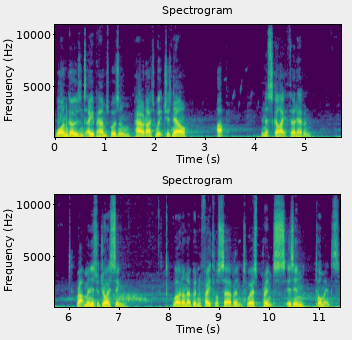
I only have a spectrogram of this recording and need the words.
One goes into Abraham's bosom, paradise, which is now up in the sky, third heaven. Ruckman is rejoicing. Well done, our good and faithful servant, whereas Prince is in torments,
